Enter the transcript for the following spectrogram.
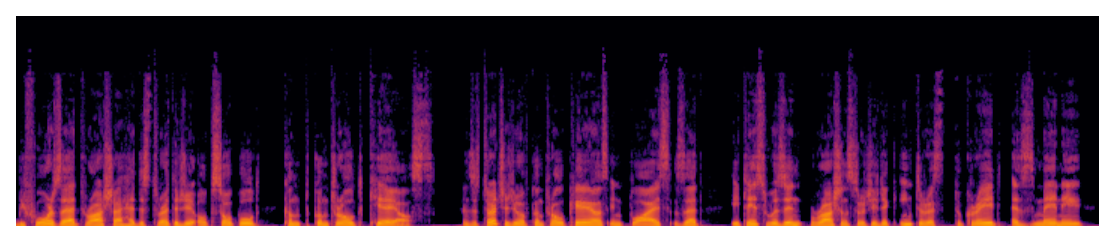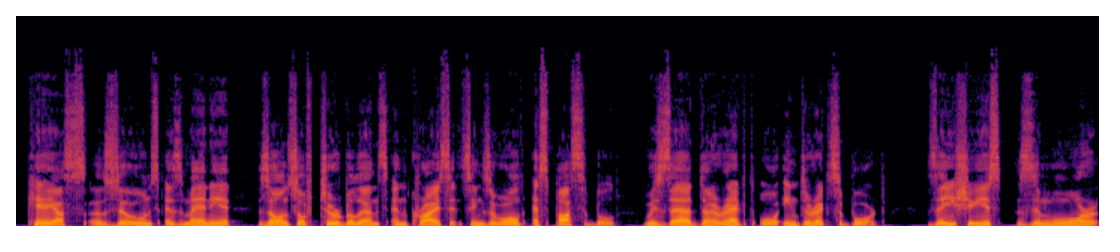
Before that, Russia had a strategy of so-called con- controlled chaos. And the strategy of controlled chaos implies that it is within Russian strategic interest to create as many chaos uh, zones, as many zones of turbulence and crisis in the world as possible with their direct or indirect support. The issue is the more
